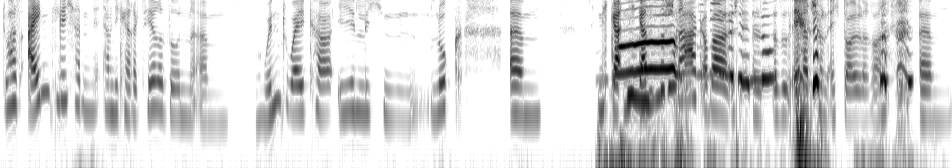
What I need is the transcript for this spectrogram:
du hast eigentlich, hatten, haben die Charaktere so einen ähm, Wind Waker ähnlichen Look. Ähm, nicht, ga, nicht ganz so stark, aber es, es, also es erinnert schon echt doll daran. Ähm,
